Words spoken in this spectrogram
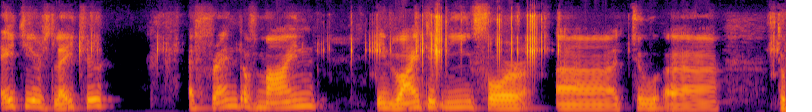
eight years later, a friend of mine invited me for uh, to, uh, to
